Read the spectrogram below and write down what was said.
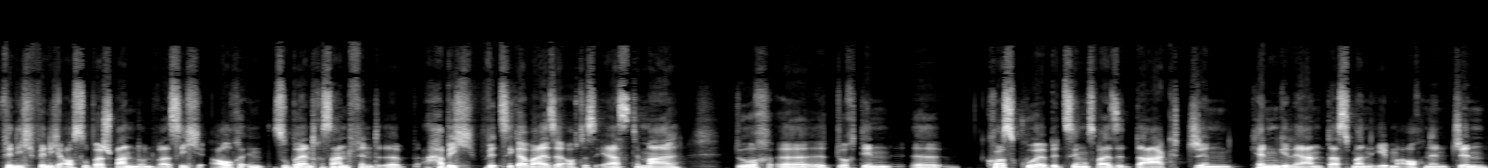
finde ich, finde ich auch super spannend. Und was ich auch in, super interessant finde, äh, habe ich witzigerweise auch das erste Mal durch, äh, durch den äh, Coskur beziehungsweise Dark Gin kennengelernt, dass man eben auch einen Gin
